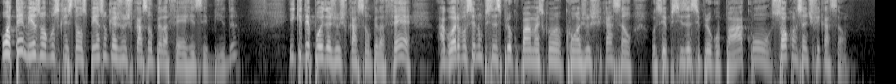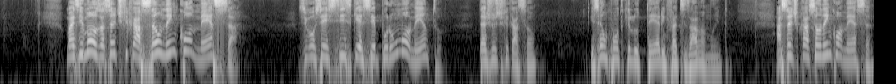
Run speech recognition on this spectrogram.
Ou até mesmo alguns cristãos pensam que a justificação pela fé é recebida e que depois da justificação pela fé, agora você não precisa se preocupar mais com a, com a justificação, você precisa se preocupar com, só com a santificação. Mas, irmãos, a santificação nem começa se você se esquecer por um momento da justificação. Isso é um ponto que Lutero enfatizava muito. A santificação nem começa.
